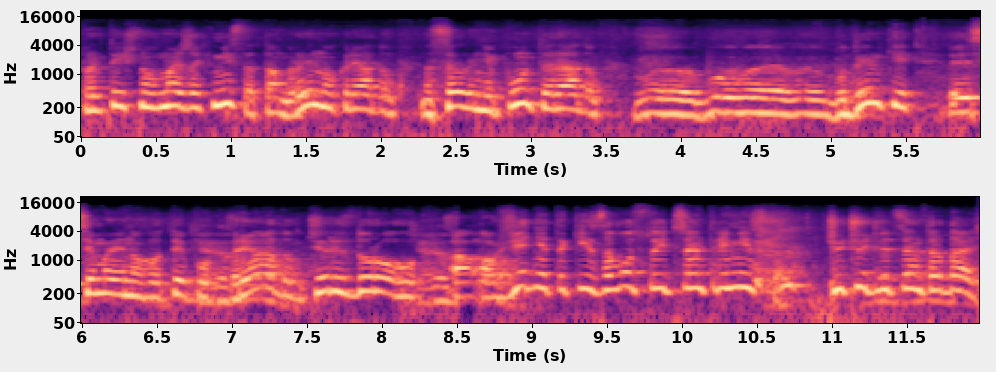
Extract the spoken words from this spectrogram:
практично в межах міста. Там ринок рядом, населені пункти рядом, в- в- будинки е, сімейного типу рядом, через дорогу. А, а в Відні такий завод стоїть в центрі міста, чуть-чуть від центру далі.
